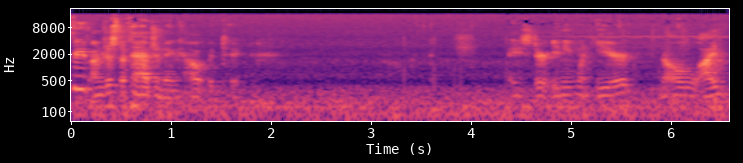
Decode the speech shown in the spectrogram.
beep. I'm just imagining how it would take. Is there anyone here? No, I'm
